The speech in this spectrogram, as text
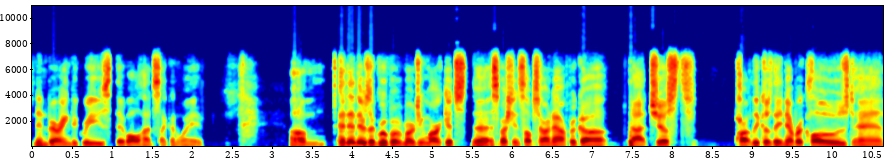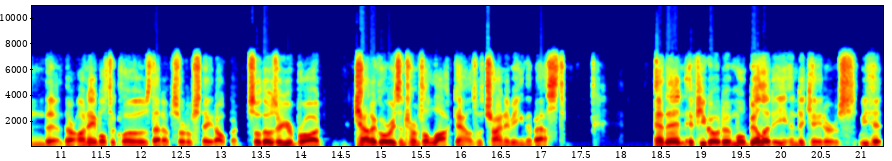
And in varying degrees, they've all had second wave. Um, and then there's a group of emerging markets, uh, especially in sub-Saharan Africa, that just partly because they never closed and they're unable to close that have sort of stayed open. So those are your broad categories in terms of lockdowns, with China being the best. And then if you go to mobility indicators, we hit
